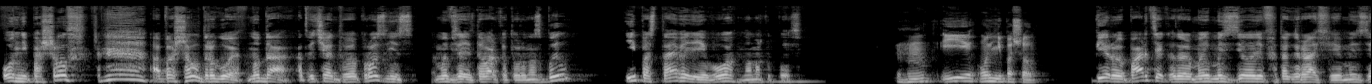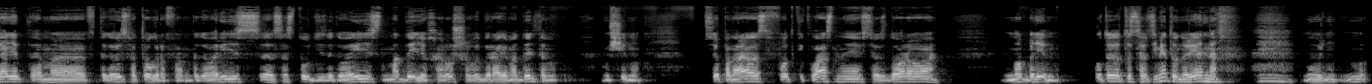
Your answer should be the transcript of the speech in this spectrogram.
Он не пошел, а пошел другое. Ну да, отвечая на твой вопрос, Денис, мы взяли товар, который у нас был, и поставили его на маркетплейс. Угу. И он не пошел. Первая партия, которую мы, мы сделали фотографии, мы взяли там, э, договорились с фотографом, договорились со студией, договорились с моделью, хорошую, выбирали модель, там, мужчину. Все понравилось, фотки классные, все здорово. Но, блин, вот этот ассортимент, он реально... Ну, ну,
